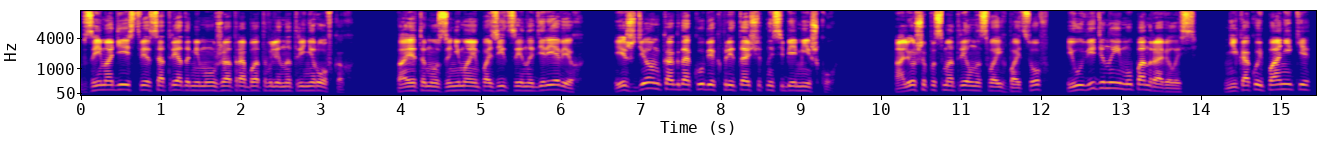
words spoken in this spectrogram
Взаимодействие с отрядами мы уже отрабатывали на тренировках. Поэтому занимаем позиции на деревьях и ждем, когда Кубик притащит на себе Мишку. Алеша посмотрел на своих бойцов, и увиденное ему понравилось. Никакой паники,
